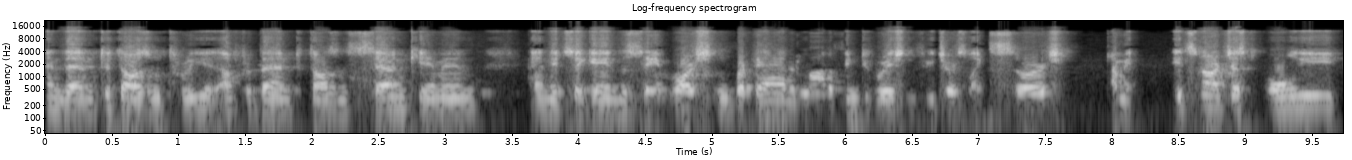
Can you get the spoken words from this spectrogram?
and then 2003, after then 2007 came in, and it's again the same version, but they added a lot of integration features like search. I mean, it's not just only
